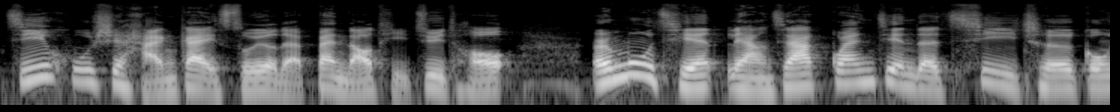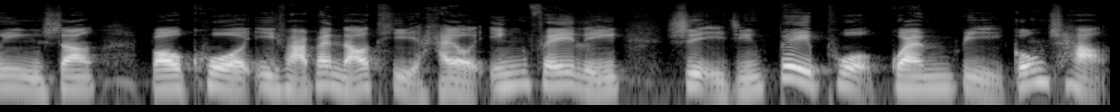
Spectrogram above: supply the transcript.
几乎是涵盖所有的半导体巨头。而目前两家关键的汽车供应商，包括意法半导体还有英飞凌，是已经被迫关闭工厂。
